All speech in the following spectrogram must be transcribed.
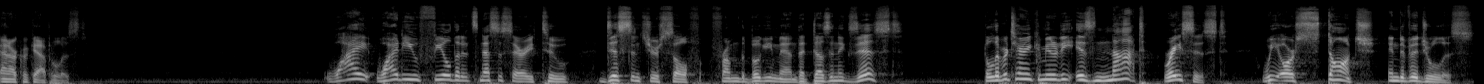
anarcho capitalist. Why why do you feel that it's necessary to distance yourself from the boogeyman that doesn't exist. The libertarian community is not racist. We are staunch individualists.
